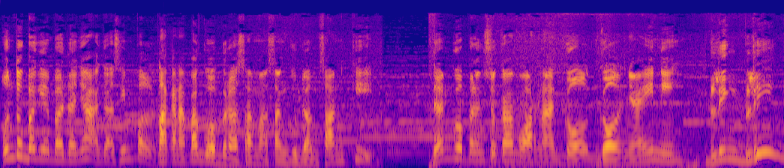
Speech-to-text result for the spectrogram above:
Untuk bagian badannya agak simple. Tak kenapa gue berasa masang Gundam Sanki. Dan gue paling suka warna gold-goldnya ini. Bling-bling.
